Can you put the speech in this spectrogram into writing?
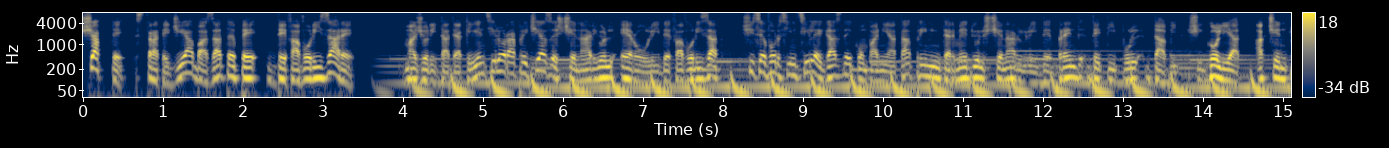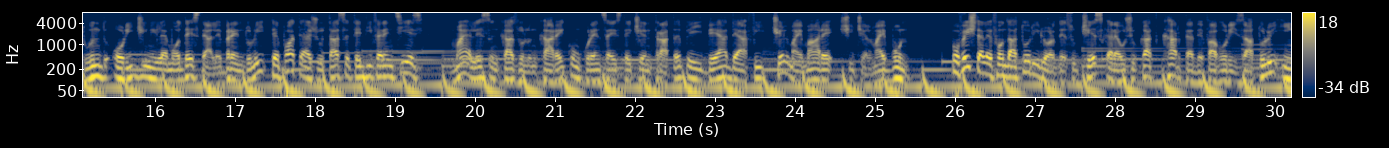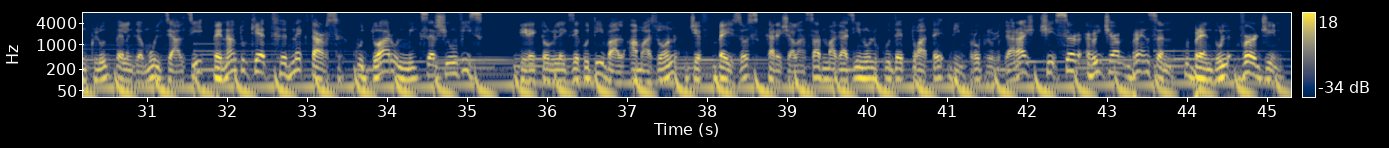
7. Strategia bazată pe defavorizare. Majoritatea clienților apreciază scenariul eroului defavorizat și se vor simți legați de compania ta prin intermediul scenariului de brand de tipul David și Goliat. Accentuând originile modeste ale brandului, te poate ajuta să te diferențiezi, mai ales în cazul în care concurența este centrată pe ideea de a fi cel mai mare și cel mai bun. Povești ale fondatorilor de succes care au jucat cartea de favorizatului includ, pe lângă mulți alții, pe Nantucket Nectars, cu doar un mixer și un vis, directorul executiv al Amazon, Jeff Bezos, care și-a lansat magazinul cu de toate din propriul garaj, și Sir Richard Branson, cu brandul Virgin.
